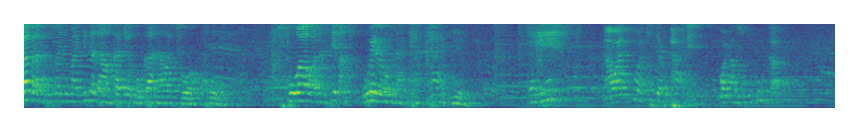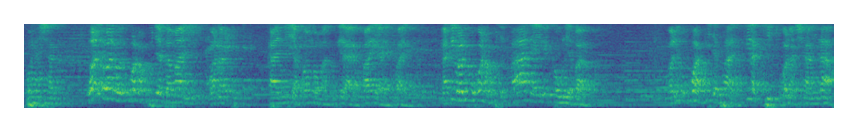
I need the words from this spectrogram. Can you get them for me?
Baba amesema ni maagiza na wakati wa kukaa na watu wakuu, afu wao wanasema wewe unatakaje? Eh? na walikuwa wakija pale wanazunguka wanashanga wale wale walikuwa wanakuja zamani wanatukania kwamba mazingira hayafai hayafai lakini walipokuwa wanakuja baada ya ile kauli ya baba walipokuwa akija pale kila kitu wanashangaa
